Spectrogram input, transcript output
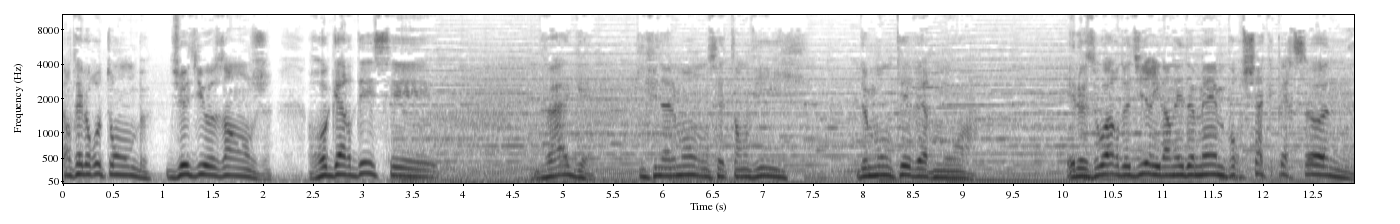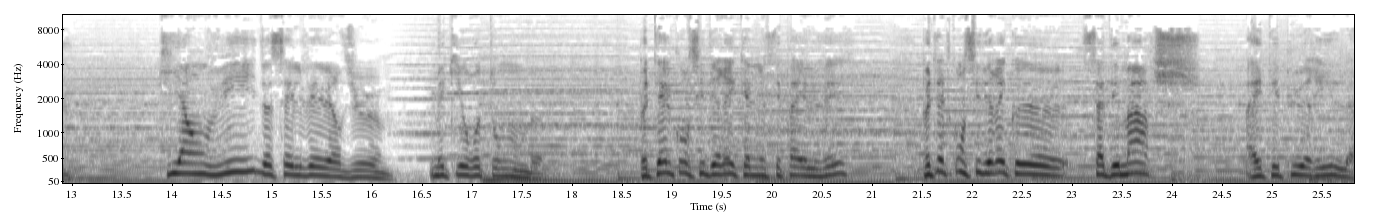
quand elle retombe, Dieu dit aux anges, regardez ces vagues qui finalement ont cette envie de monter vers moi. Et le soir de dire, il en est de même pour chaque personne qui a envie de s'élever vers Dieu, mais qui retombe. Peut-elle considérer qu'elle ne s'est pas élevée? Peut-être considérer que sa démarche a été puérile?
